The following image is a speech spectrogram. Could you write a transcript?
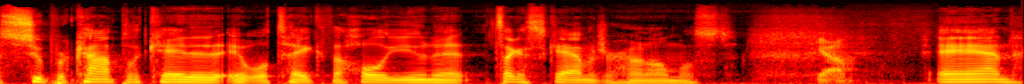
super complicated. It will take the whole unit. It's like a scavenger hunt almost. Yeah. And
